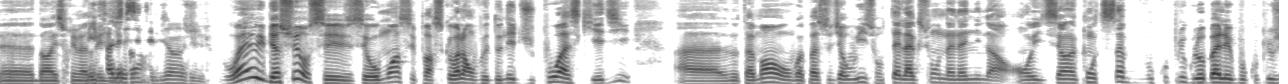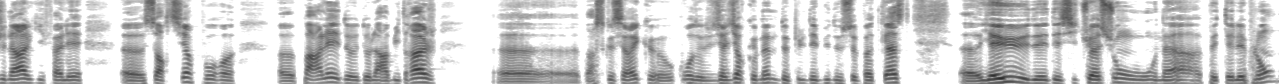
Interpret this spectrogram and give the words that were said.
euh, dans l'esprit madridista. il fallait, c'était bien, Gilles. Ouais, oui, bien sûr. C'est au moins c'est parce que voilà, on veut donner du poids à ce qui est dit. Euh, notamment, on va pas se dire oui sur telle action, nanani. Non, c'est un concept beaucoup plus global et beaucoup plus général qu'il fallait euh, sortir pour euh, parler de, l'arbitrage. parce que c'est vrai qu'au cours de, j'allais dire que même depuis le début de ce podcast, il y a eu des, situations où on a pété les plombs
